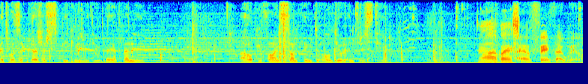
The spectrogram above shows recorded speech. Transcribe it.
It was a pleasure speaking with you, Bey Effendi. I hope you find something to hold your interest here. Ah, vai I have faith I will.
